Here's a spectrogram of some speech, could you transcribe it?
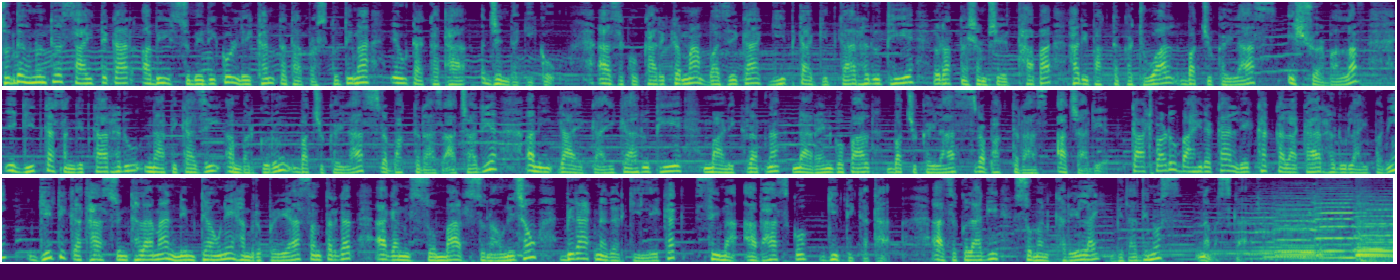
सुन्दै हुनुहुन्थ्यो साहित्यकार अभि सुवेदीको लेखन तथा प्रस्तुतिमा एउटा कथा जिन्दगीको। आजको कार्यक्रममा बजेका गीतका गीतकारहरू थिए रत्न शमशेर थापा हरिभक्त कटुवाल बच्चु कैलाश ईश्वर बल्लभ। यी गीतका संगीतकारहरू नातिकाजी अम्बर गुरुङ बच्चु कैलाश र भक्तराज आचार्य अनि गायक गायिकाहरू थिए माणिक रत्न नारायण गोपाल बच्चु कैलाश र भक्तराज आचार्य। काठमाडौँ बाहिरका लेखक कलाकारहरूलाई पनि गीती कथा श्रृङ्खलामा निम्त्याउने हाम्रो प्रयास अन्तर्गत आगामी सोमबार सुनाउनेछौ विराटनगरकी लेखक सीमा आभासको गीती कथा आजको लागि सुमन खरेललाई बिदा दिनुहोस्। नमस्कार।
